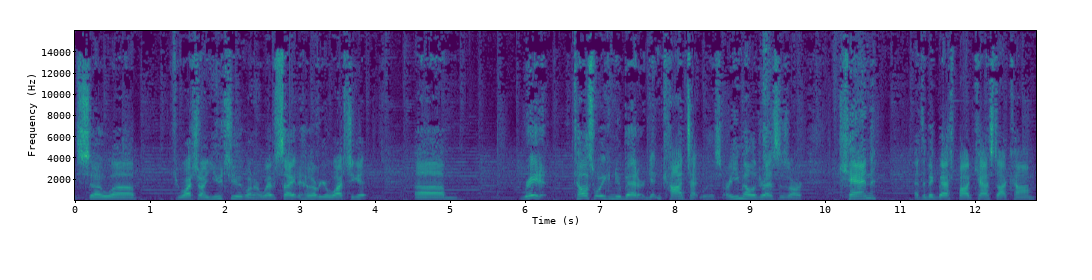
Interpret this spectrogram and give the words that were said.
so uh, if you're watching on YouTube, on our website, however you're watching it, um, rate it. Tell us what we can do better. Get in contact with us. Our email addresses are ken at thebigbasspodcast.com,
